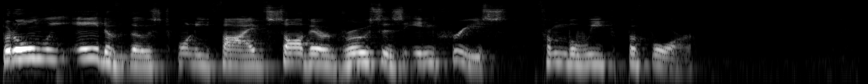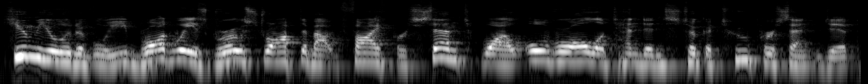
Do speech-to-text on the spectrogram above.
but only 8 of those 25 saw their grosses increase from the week before. Cumulatively, Broadway's gross dropped about 5%, while overall attendance took a 2% dip.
